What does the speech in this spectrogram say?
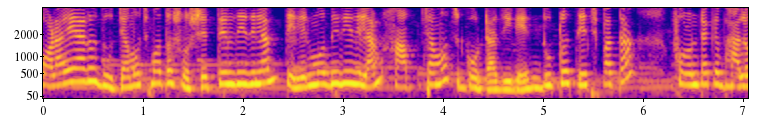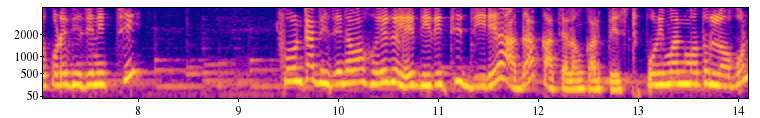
কড়াইয়ে আরও দু চামচ মতো সর্ষের তেল দিয়ে দিলাম, তেলের মধ্যে দিয়ে দিলাম হাফ চামচ গোটা জিরে, দুটো তেজপাতা, ফোড়নটাকে ভালো করে ভেজে নিচ্ছি। ফোড়নটা ভেজে নেওয়া হয়ে গেলে দিয়ে দিচ্ছি জিরে, আদা, কাঁচা লঙ্কার পেস্ট, পরিমাণ মতো লবণ,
